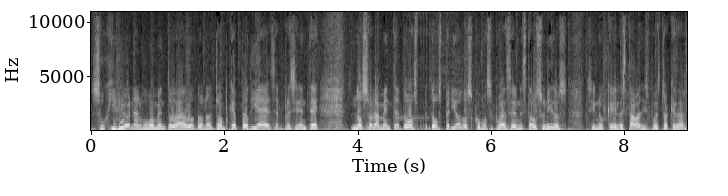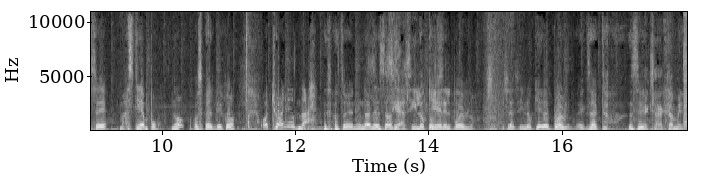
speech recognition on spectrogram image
sugirió en algún momento dado, Donald Trump, que podía él ser presidente no solamente dos, dos periodos, como se puede hacer en Estados Unidos, sino que él estaba dispuesto a quedarse más tiempo, ¿no? O sea, él dijo, ocho años, nah, en una de esas... Si así lo quiere el pueblo. Si así lo quiere el pueblo, exacto. Exactamente.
